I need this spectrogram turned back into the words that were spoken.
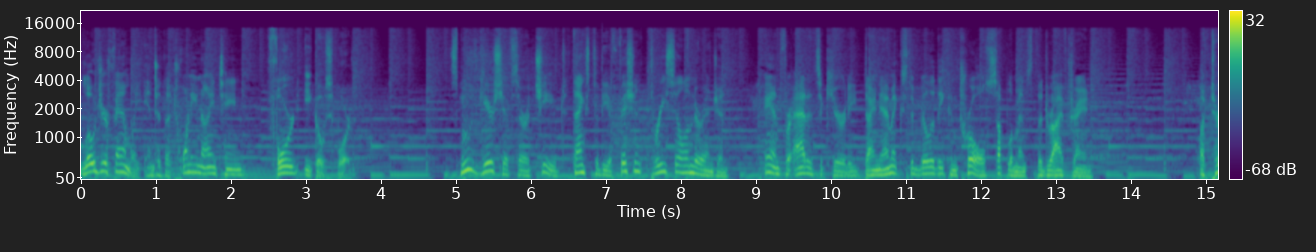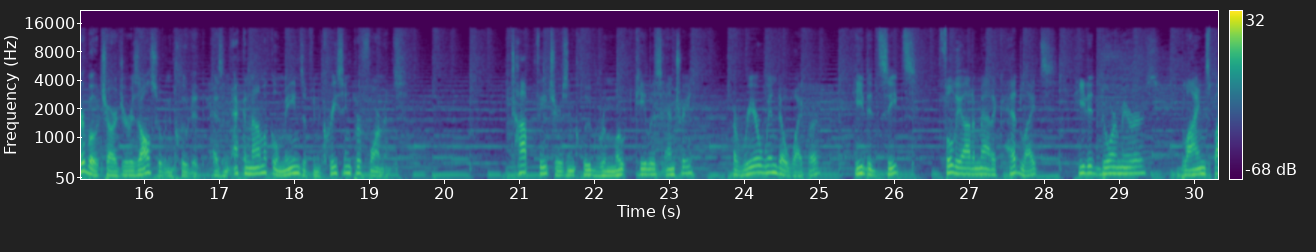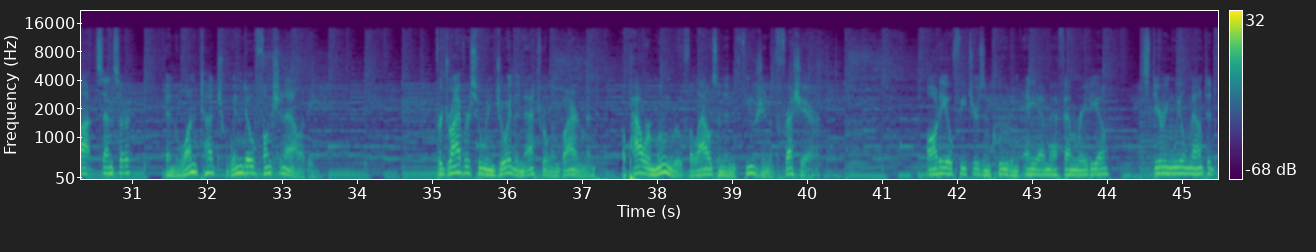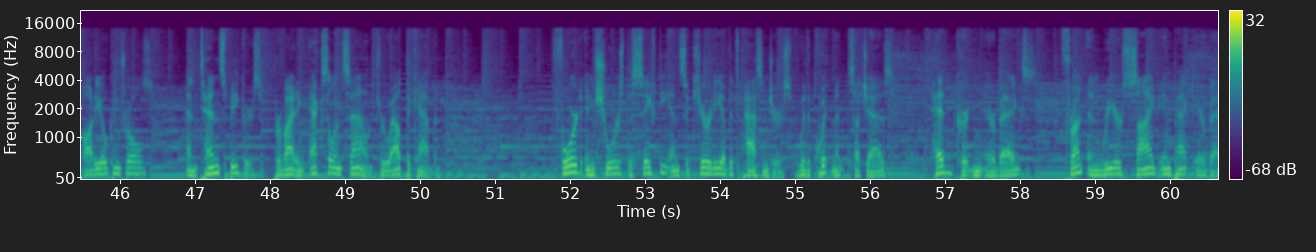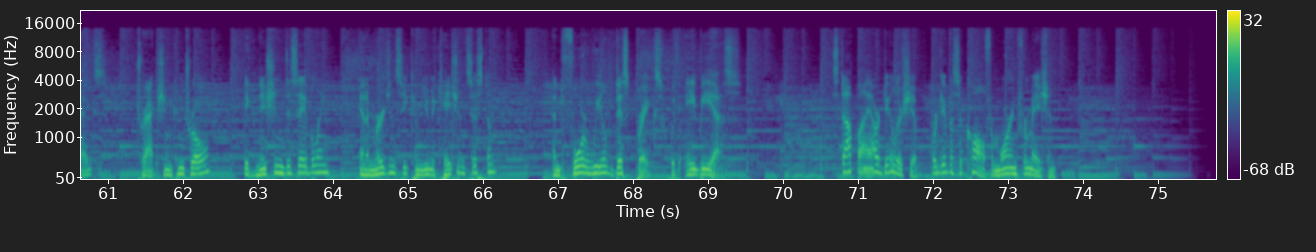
Load your family into the 2019 Ford EcoSport. Smooth gear shifts are achieved thanks to the efficient three-cylinder engine. And for added security, Dynamic Stability Control supplements the drivetrain. A turbocharger is also included as an economical means of increasing performance. Top features include remote keyless entry, a rear window wiper, heated seats, fully automatic headlights, heated door mirrors, blind spot sensor, and one-touch window functionality. For drivers who enjoy the natural environment, a power moonroof allows an infusion of fresh air. Audio features include an AM-FM radio, steering wheel mounted audio controls, and 10 speakers providing excellent sound throughout the cabin. Ford ensures the safety and security of its passengers with equipment such as head curtain airbags, front and rear side impact airbags, traction control, ignition disabling, an emergency communication system, and four-wheel disc brakes with ABS. Stop by our dealership or give us a call for more information.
